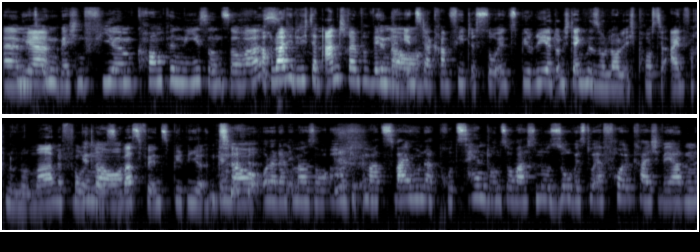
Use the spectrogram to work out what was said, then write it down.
ähm, ja. mit irgendwelchen Firmen, Companies und sowas. Auch Leute, die dich dann anschreiben, von wegen genau. dein Instagram-Feed ist so inspiriert und ich denke mir so, lol, ich poste einfach nur normale Fotos. Genau. Was für inspirierend. Genau, oder dann immer so, oh, gib immer 200 Prozent und sowas, nur so wirst du erfolgreich werden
